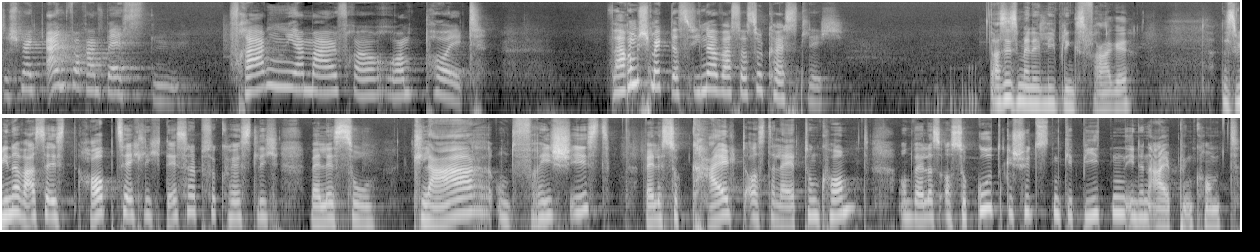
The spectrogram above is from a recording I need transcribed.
Das schmeckt einfach am besten. Fragen wir mal Frau Rompold. Warum schmeckt das Wiener Wasser so köstlich? Das ist meine Lieblingsfrage. Das Wiener Wasser ist hauptsächlich deshalb so köstlich, weil es so klar und frisch ist, weil es so kalt aus der Leitung kommt und weil es aus so gut geschützten Gebieten in den Alpen kommt.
